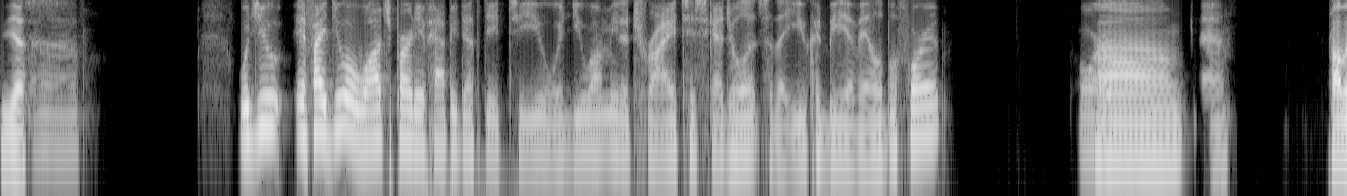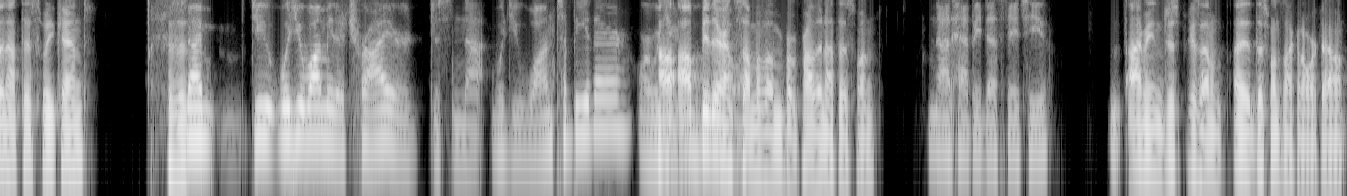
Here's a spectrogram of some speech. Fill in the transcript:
Yes. Uh, would you, if I do a watch party of Happy Death Day 2U, would you want me to try to schedule it so that you could be available for it? Or um, nah. probably not this weekend because No, do you, would you want me to try or just not? Would you want to be there or would I'll, you? I'll be there on some of them, but probably not this one. Not Happy Death Day 2U. I mean, just because I don't, uh, this one's not going to work out.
